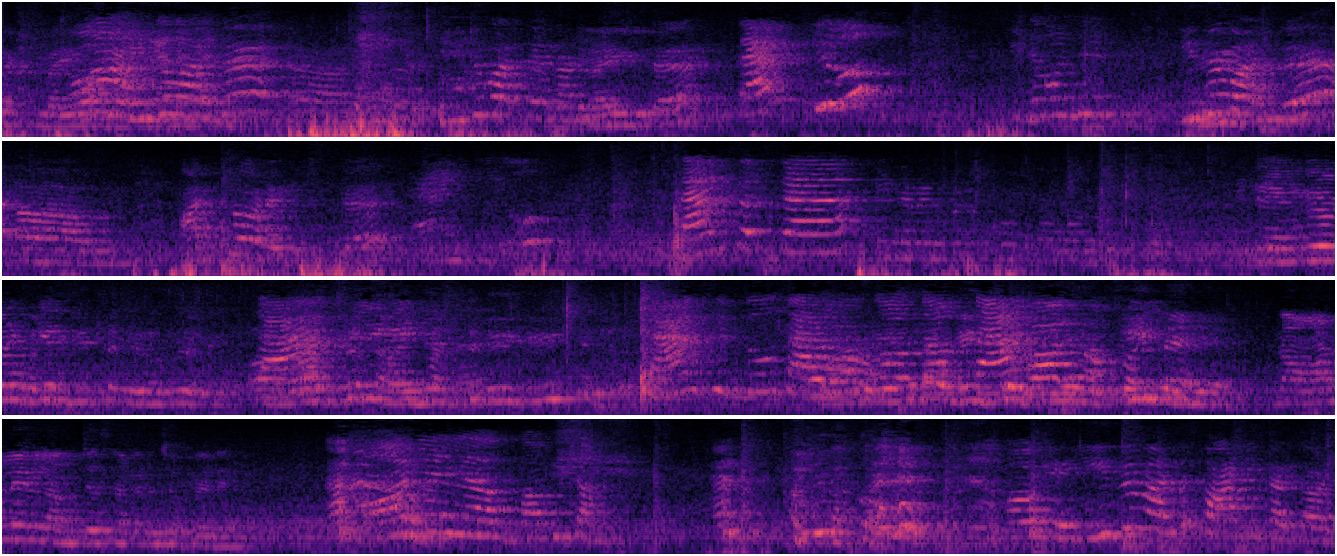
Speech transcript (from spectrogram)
இது வந்து இது வந்து என்னோட gift. அத்தோட எங்களோட நான் ஆன்லைன்ல அனுப்பிச்சேன் சொல்லிடு Online ல இது வந்து பாட்டி தாத்தாவோட.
